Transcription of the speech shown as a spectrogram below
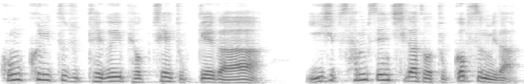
콘크리트 주택의 벽체 두께가 23cm가 더 두껍습니다.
